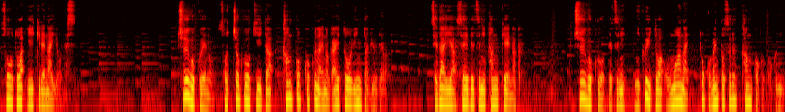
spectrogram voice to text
そうとは言い切れないようです。中国への率直を聞いた韓国国内の街頭インタビューでは、世代や性別に関係なく、中国を別に憎いとは思わないとコメントする韓国国民。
